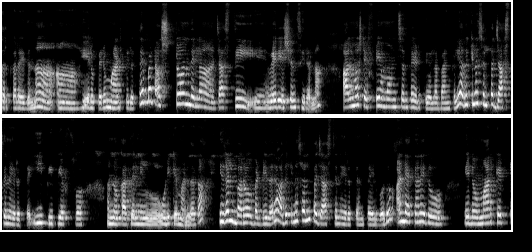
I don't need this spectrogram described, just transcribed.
ಸರ್ಕಾರ ಇದನ್ನು ಏರುಪೇರು ಮಾಡ್ತಿರುತ್ತೆ. ಬಟ್ ಅಷ್ಟೊಂದೆಲ್ಲ ಜಾಸ್ತಿ ವೇರಿಯೇಷನ್ಸ್ ಇರಲ್ಲ. ಆಲ್ಮೋಸ್ಟ್ ಎಫ್ ಡಿ ಅಮೌಂಟ್ಸ್ ಅಂತ ಇಡ್ತೀವಲ್ಲ ಬ್ಯಾಂಕಲ್ಲಿ ಅದಕ್ಕಿಂತ ಸ್ವಲ್ಪ ಜಾಸ್ತಿನೇ ಇರುತ್ತೆ. ಈ ಪಿ ಪಿ ಎಫ್ ಅನ್ನೋ ಖಾತೆಯಲ್ಲಿ ನೀವು ಹೂಡಿಕೆ ಮಾಡಿದಾಗ ಇದರಲ್ಲಿ ಬರೋ ಬಡ್ಡಿ ದರ ಅದಕ್ಕಿಂತ ಸ್ವಲ್ಪ ಜಾಸ್ತಿನೇ ಇರುತ್ತೆ ಅಂತ ಹೇಳ್ಬೋದು. ಆ್ಯಂಡ್ ಯಾಕಂದ್ರೆ ಇದು ಏನು ಮಾರ್ಕೆಟ್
